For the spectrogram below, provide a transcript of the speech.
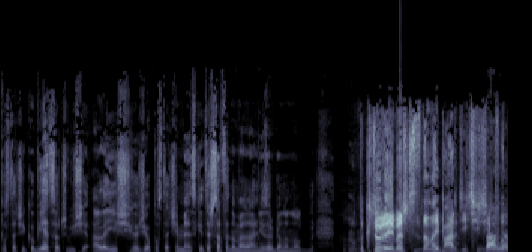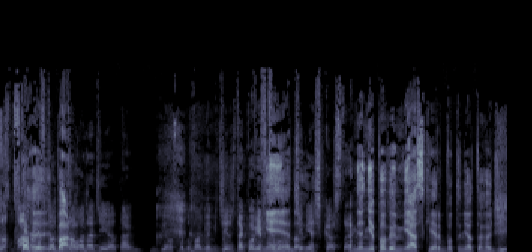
postacie kobiece oczywiście, ale jeśli chodzi o postacie męskie, też są fenomenalnie zrobione. No, No Który mężczyzna najbardziej ci się Damian, podoba? tobie, E, tobie Baron. cała nadzieja, tak? Biorąc pod uwagę, gdzie, że tak powiem, w Nie, tym nie, momencie no- mieszkasz, tak? no nie powiem jaskier, bo to nie o to chodzi,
